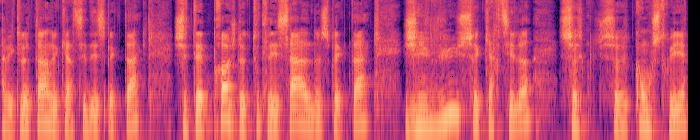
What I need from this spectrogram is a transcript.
avec le temps, le quartier des spectacles. J'étais proche de toutes les salles de spectacle. J'ai vu ce quartier-là se, se, construire.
